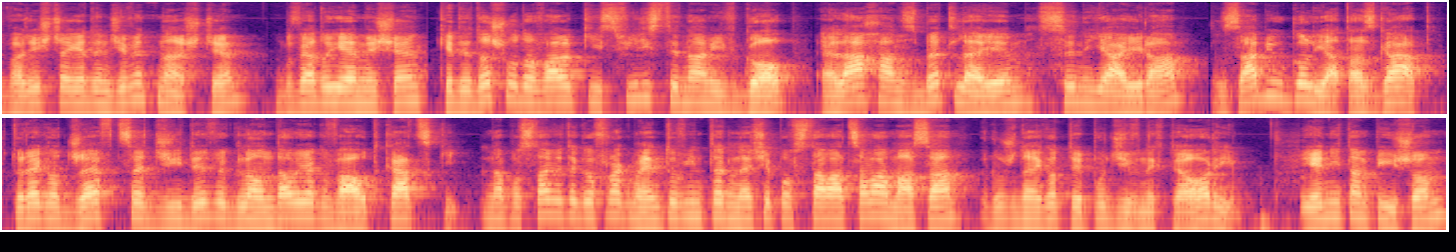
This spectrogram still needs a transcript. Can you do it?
21:19 dowiadujemy się, kiedy doszło do walki z Filistynami w Gob, Elachan z Betlejem, syn Jaira, zabił Goliata z Gad, którego drzewce dzidy wyglądał jak wał tkacki. Na podstawie tego fragmentu w internecie powstała cała masa różnego typu dziwnych teorii. Jedni tam piszą,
